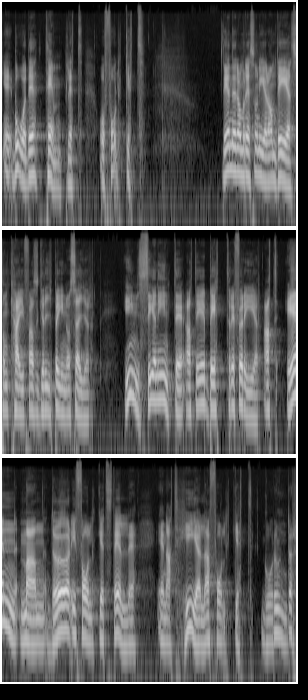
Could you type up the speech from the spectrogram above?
eh, både templet och folket. Det är när de resonerar om det som Kaifas griper in och säger Inser ni inte att det är bättre för er att en man dör i folkets ställe än att hela folket går under?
